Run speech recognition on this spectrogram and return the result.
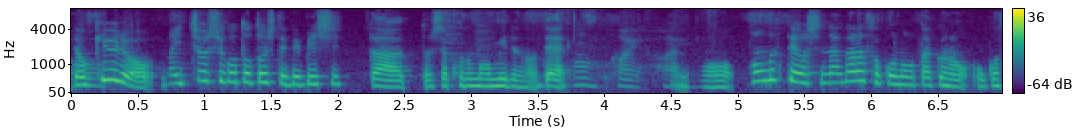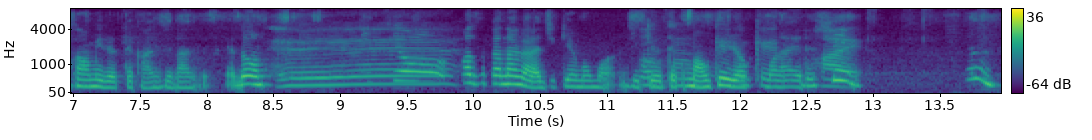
でお給料、まあ、一応仕事としてベビーシッターとして子供を見るので、うんはいはあいのホームステイをしながらそこのお宅のお子さんを見るって感じなんですけどへ一応わずかながら時給もも時給ってまあ、お給料ももらえるし、はい。うん、って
